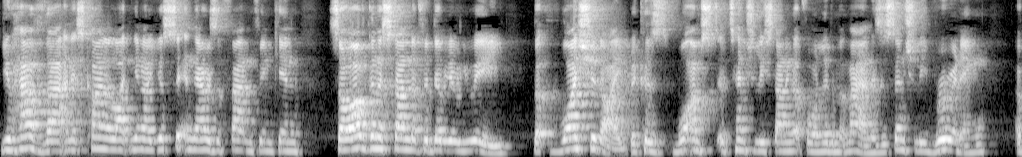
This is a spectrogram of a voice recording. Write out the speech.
You have that, and it's kind of like you know you're sitting there as a fan thinking, so I'm going to stand up for WWE but why should I? Because what I'm potentially standing up for in Linda McMahon is essentially ruining a,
